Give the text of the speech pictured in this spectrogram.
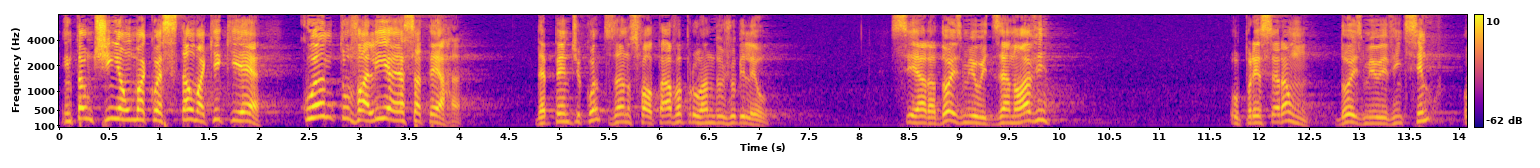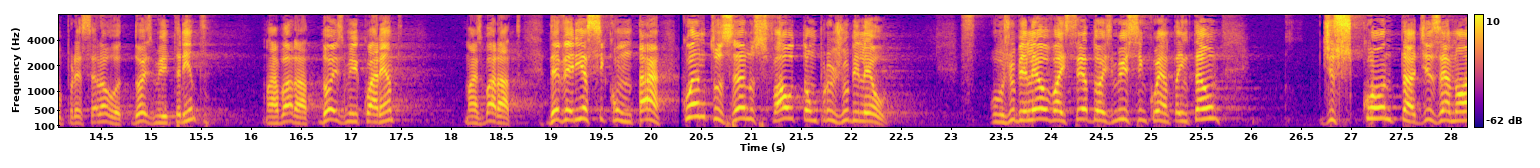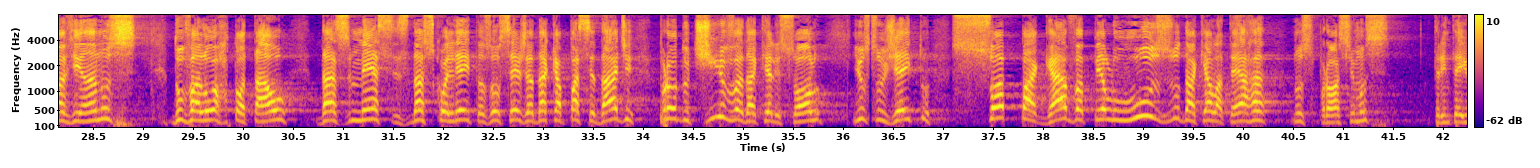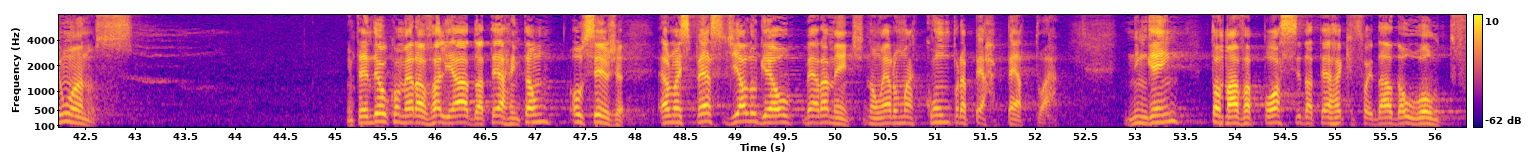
Então tinha uma questão aqui que é: quanto valia essa terra? Depende de quantos anos faltava para o ano do jubileu. Se era 2019, o preço era um. 2025, o preço era outro. 2030, mais barato. 2040, mais barato. Deveria se contar quantos anos faltam para o jubileu. O jubileu vai ser 2050, então desconta 19 anos do valor total das messes, das colheitas, ou seja, da capacidade produtiva daquele solo, e o sujeito só pagava pelo uso daquela terra nos próximos 31 anos. Entendeu como era avaliado a terra então? Ou seja, era uma espécie de aluguel meramente, não era uma compra perpétua. Ninguém tomava posse da terra que foi dada ao outro.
